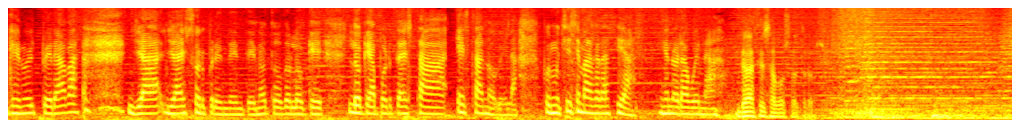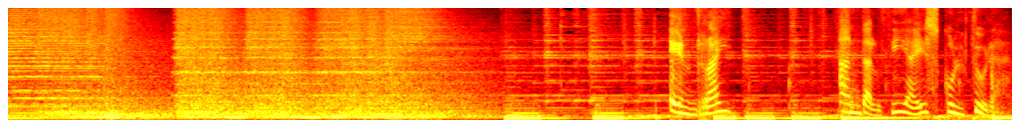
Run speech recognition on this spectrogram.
que no esperaba, ya, ya es sorprendente, ¿no? Todo lo que, lo que aporta esta, esta novela. Pues muchísimas gracias y enhorabuena. Gracias a vosotros. En RAI, Andalucía es cultura.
